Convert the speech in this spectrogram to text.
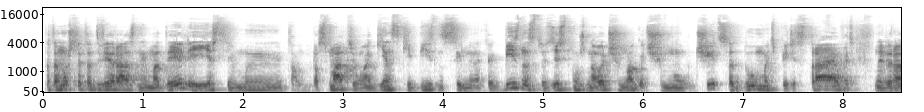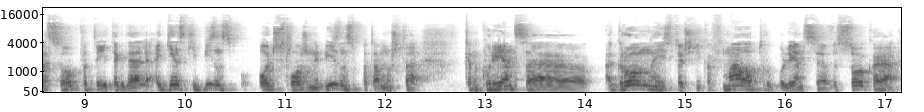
Потому что это две разные модели, и если мы там, рассматриваем агентский бизнес именно как бизнес, то здесь нужно очень много чему учиться, думать, перестраивать, набираться опыта и так далее. Агентский бизнес очень сложный бизнес, потому что конкуренция огромная, источников мало, турбуленция высокая.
